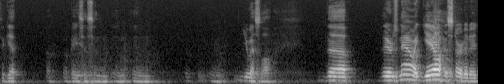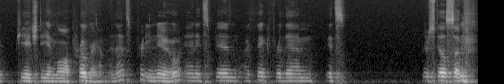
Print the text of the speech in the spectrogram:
to get a, a basis in, in, in, in US law. The, there's now, Yale has started a PhD in law program, and that's pretty new, and it's been, I think for them, it's, there's still some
